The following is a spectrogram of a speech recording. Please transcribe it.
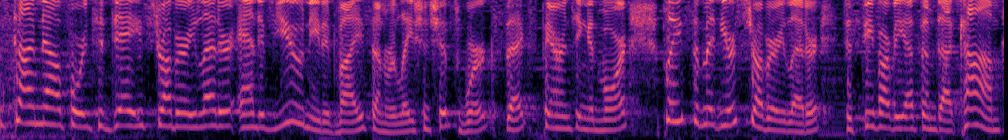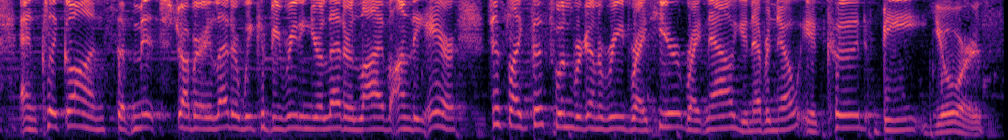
is time now for today's Strawberry Letter. And if you need advice on relationships, work, sex, parenting, and more, please submit your Strawberry Letter to steveharveyfm.com and click on Submit Strawberry Letter. We could be reading your letter live on the air, just like this one we're going to read right here, right now. You never know. It could be yours.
